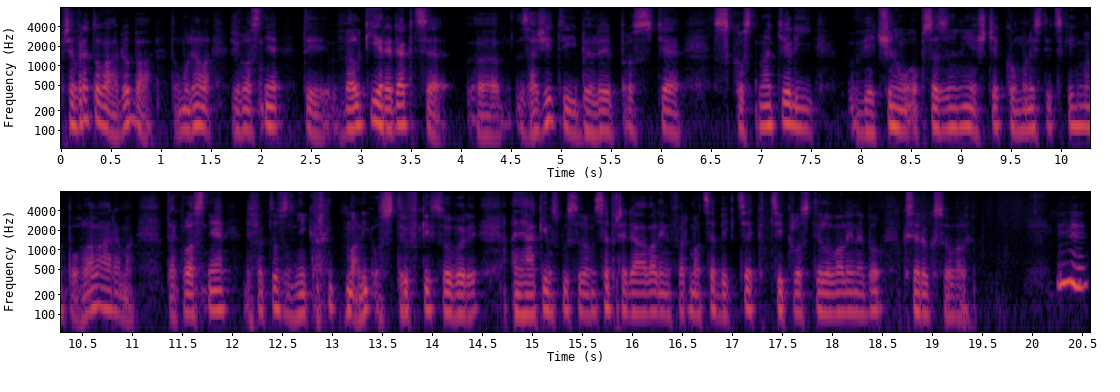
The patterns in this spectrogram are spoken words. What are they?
převratová doba tomu dala, že vlastně ty velké redakce e, zažitý byly prostě zkostnatělí, většinou obsazený ještě komunistickými pohlavárama, tak vlastně de facto vznikaly malé ostrovky svobody a nějakým způsobem se předávaly informace, byť se cyklostylovaly nebo xeroxovaly. Mm-hmm.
